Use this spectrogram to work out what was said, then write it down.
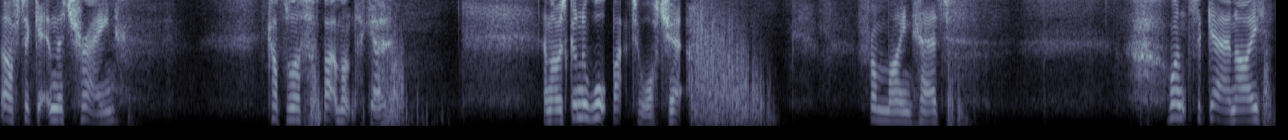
after getting the train a couple of about a month ago and I was going to walk back to Watchet from Minehead. Once again I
